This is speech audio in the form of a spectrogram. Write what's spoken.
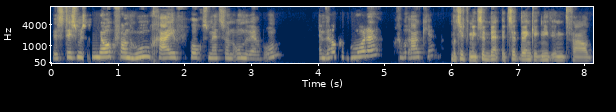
Dus het is misschien ook van hoe ga je vervolgens met zo'n onderwerp om? En welke woorden gebruik je? Dat zit, het zit denk ik niet in het verhaal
